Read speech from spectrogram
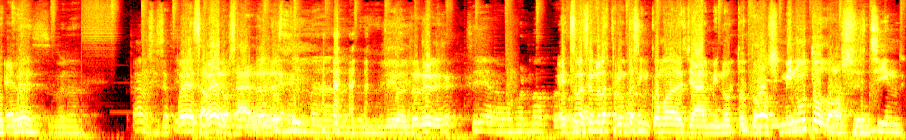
o, crees, ¿verdad? Bueno, si se puede saber, o sea. sí, a lo mejor no. Pero Están haciendo las preguntas incómodas ya al minuto dos. Minuto dos, sí. chin.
